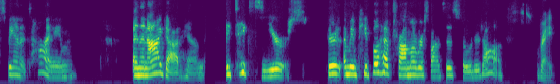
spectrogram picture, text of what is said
span of time, and then I got him, it takes years. There's, I mean, people have trauma responses, so do dogs. Right.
